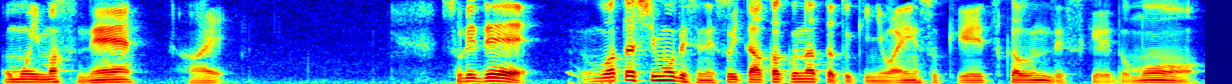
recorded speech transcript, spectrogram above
思いますね。はい。それで私もですねそういった赤くなった時には塩素系使うんですけれども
